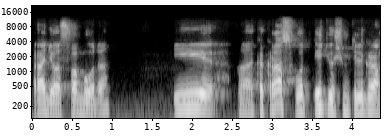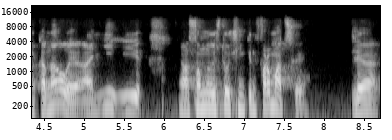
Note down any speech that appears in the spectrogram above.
радио «Свобода». И э, как раз вот эти, в общем, телеграм-каналы, они и основной источник информации для,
